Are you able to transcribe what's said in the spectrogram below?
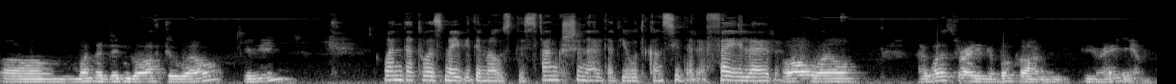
Um, one that didn't go off too well, you mean? One that was maybe the most dysfunctional, that you would consider a failure. Oh, well, I was writing a book on uranium,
